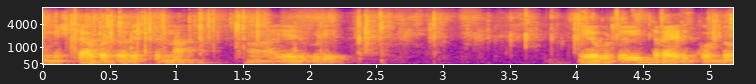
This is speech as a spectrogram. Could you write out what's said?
ನಿಮ್ಮ ಇಷ್ಟಪಟ್ಟವ್ರ ಹೆಸರನ್ನ ಹೇಳ್ಬಿಡಿ. ಹೇಳ್ಬಿಟ್ಟು ಈ ಥರ ಹಿಡ್ಕೊಂಡು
